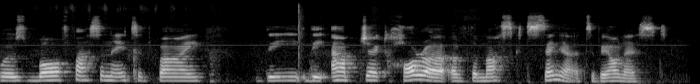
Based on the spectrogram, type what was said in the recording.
was more fascinated by the the abject horror of the masked singer, to be honest.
